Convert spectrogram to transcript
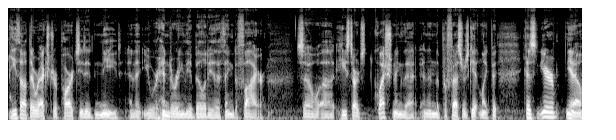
he thought there were extra parts you didn't need and that you were hindering the ability of the thing to fire. So uh, he starts questioning that, and then the professor's getting like, because you're, you know,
